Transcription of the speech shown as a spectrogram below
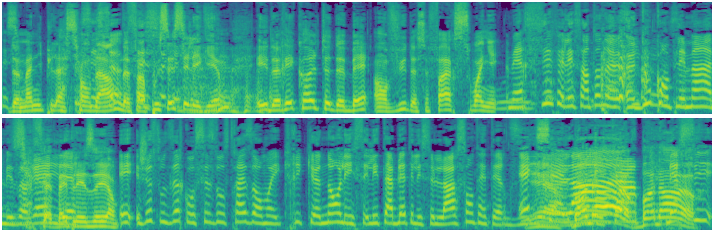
de ça. manipulation d'armes, ça, de faire pousser ça ses légumes et de récolte de baies en vue de se faire soigner. Merci Félix-Antoine. Un, un doux compliment à mes Ça oreilles. fait bien plaisir. Et juste vous dire qu'au 6 12 13 on m'a écrit que non, les, les tablettes et les cellulaires sont interdits. Excellent. Bonheur, bonheur. Merci.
